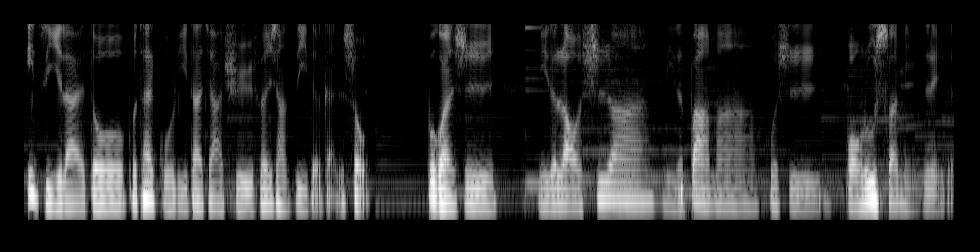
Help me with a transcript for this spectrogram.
一直以来都不太鼓励大家去分享自己的感受。不管是你的老师啊、你的爸妈，或是网络酸民之类的，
